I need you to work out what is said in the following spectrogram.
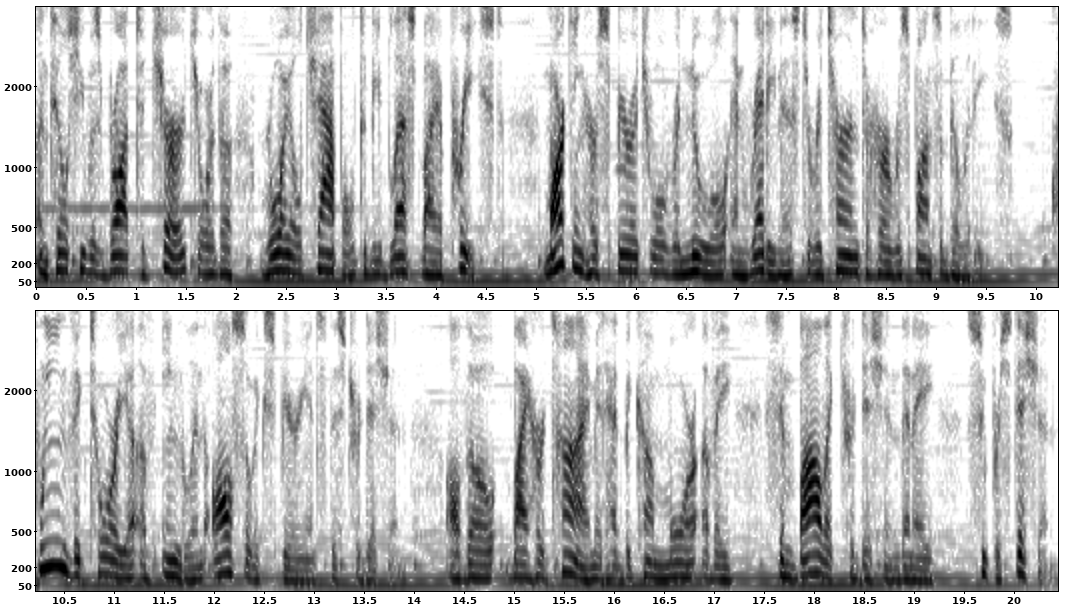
until she was brought to church or the royal chapel to be blessed by a priest, marking her spiritual renewal and readiness to return to her responsibilities. Queen Victoria of England also experienced this tradition, although by her time it had become more of a symbolic tradition than a superstition.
